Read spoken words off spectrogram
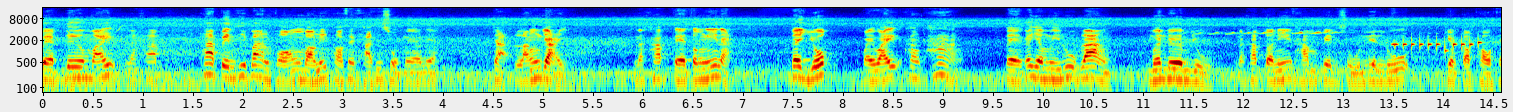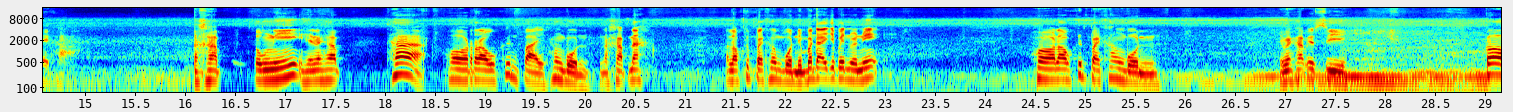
แบบเดิมไว้นะครับ ถ้าเป็นที่บ้านของบ่าวนิดขอใส่ขาที่สุกแมวเนี่ยจะหลังใหญ่นะครับ แต่ตรงนี้น่ะได้ยกไปไว้ข้างๆ แต่ก็ยังมีรูปร่างเหมือนเดิมอยู่นะครับ ตอนนี้ทำเป็นศูนย์เรียนรู้เกี่ยวกับเผ่าไทยขานะครับ ตรงนี้เห็นไหมครับ ถ้าพอเราขึ้นไปข้างบนนะครับนะ เราขึ้นไปข้างบนเนี่ยบันไดจะเป็นแบบนี้ พอเราขึ้นไปข้างบน เห็นไหมครับ FC ก็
